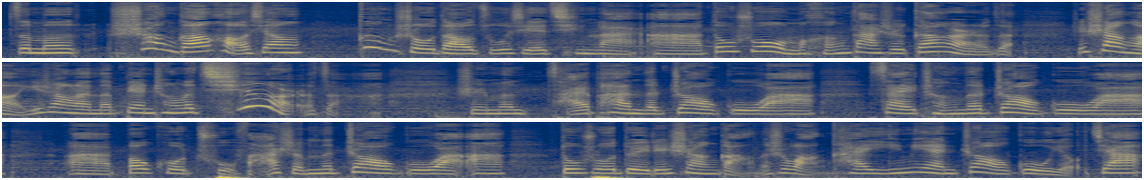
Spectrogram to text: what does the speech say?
怎么上港好像更受到足协青睐啊？都说我们恒大是干儿子，这上港一上来呢，变成了亲儿子啊。什么裁判的照顾啊，赛程的照顾啊，啊，包括处罚什么的照顾啊，啊，都说对这上港的是网开一面，照顾有加。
